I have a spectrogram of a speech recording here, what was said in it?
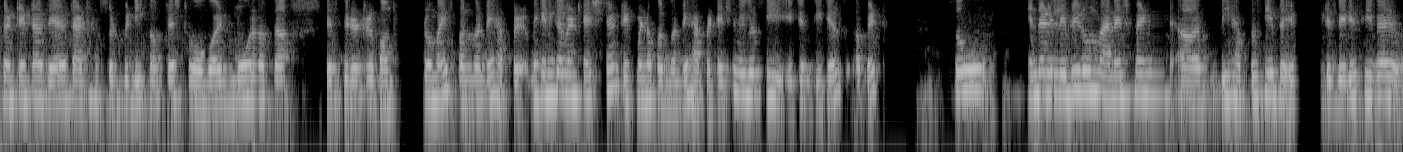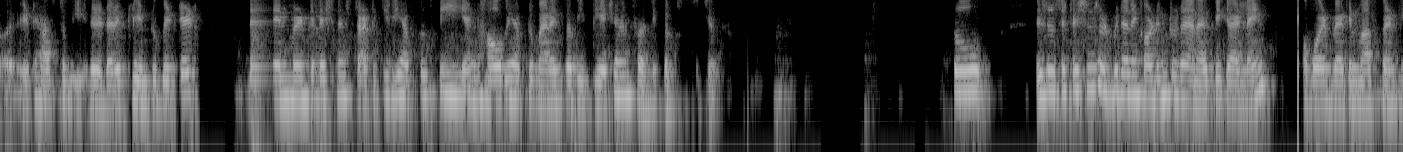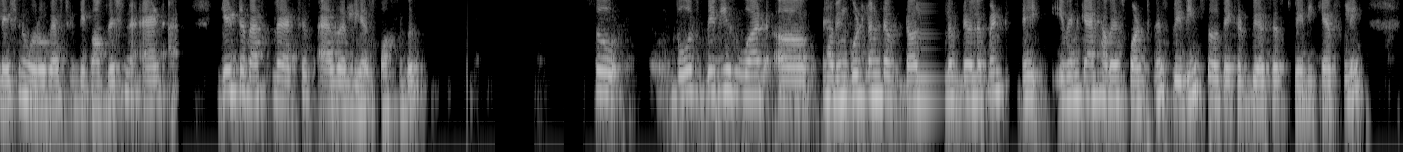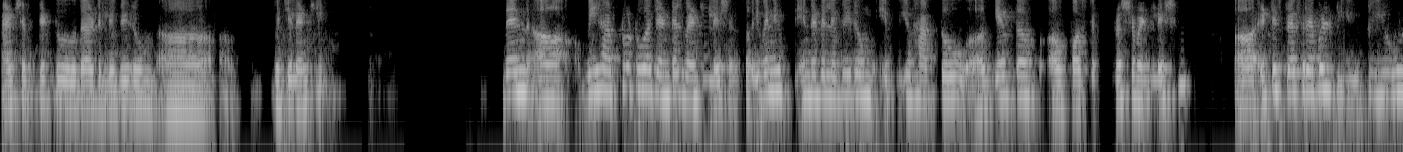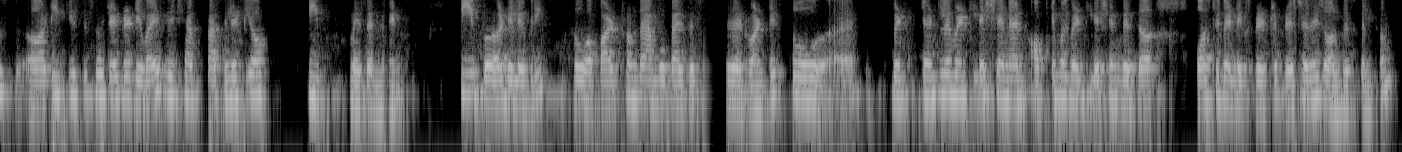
content are there that should be decompressed to avoid more of the respiratory compromise, pulmonary mechanical ventilation, treatment of pulmonary hypertension. We will see it in details a bit. So in the delivery room management, uh, we have to see that it is very severe. It has to be directly intubated. Then ventilation strategy we have to see and how we have to manage the BPH and surgical procedures. So Resuscitation should be done according to the NRP guidelines, avoid bag and mask ventilation, orogastric decompression, and get the vascular access as early as possible. So those babies who are uh, having good lung de development, they even can have a spontaneous breathing, so they could be assessed very carefully and shifted to the delivery room uh, vigilantly. Then uh, we have to do a gentle ventilation. So even if in the delivery room, if you have to uh, give the uh, positive pressure ventilation, uh, it is preferable to, to use uh, T-piece associated device which have facility of PEEP measurement, PEEP uh, delivery. So apart from the ambu bag, this is advantage. So uh, with gentle ventilation and optimal ventilation with the positive end expiratory pressure is always welcome.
